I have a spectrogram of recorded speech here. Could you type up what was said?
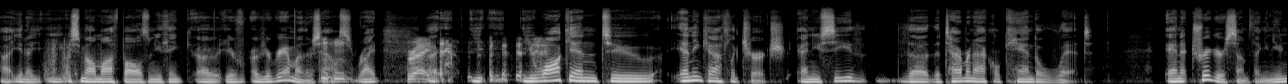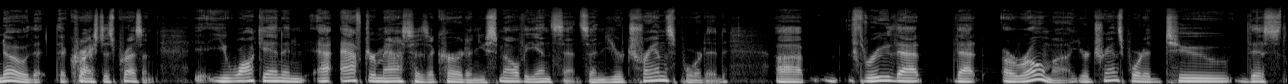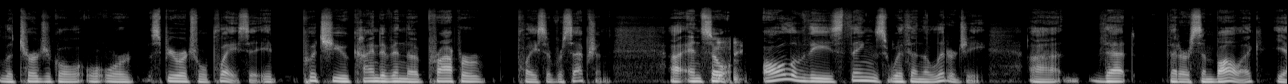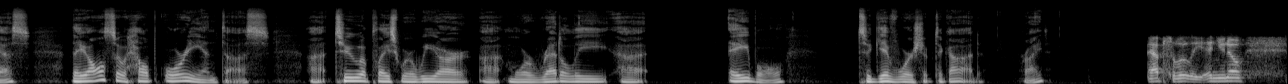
uh, you know, you, you, smell mothballs and you think uh, of your grandmother's mm-hmm. house, right? Right. Uh, you, you, walk into any Catholic church and you see the the tabernacle candle lit, and it triggers something, and you know that that Christ right. is present. You walk in and a- after Mass has occurred, and you smell the incense, and you're transported uh, through that that aroma. You're transported to this liturgical or, or spiritual place. It, puts you kind of in the proper place of reception. Uh, and so mm-hmm. all of these things within the liturgy uh, that that are symbolic, yes, they also help orient us uh, to a place where we are uh, more readily uh, able to give worship to God, right? Absolutely. And you know,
